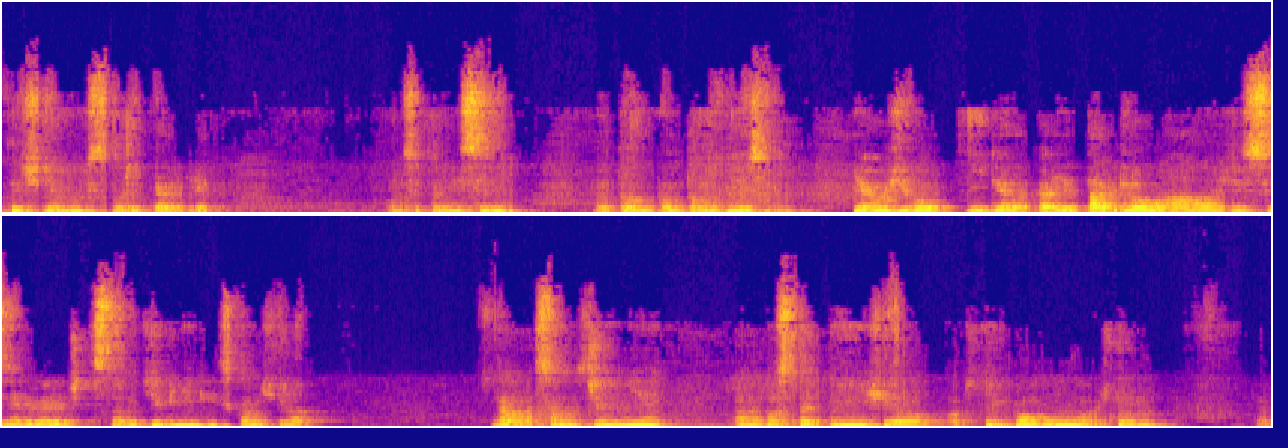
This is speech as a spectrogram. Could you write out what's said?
skutečně Bůh stvořitel je. On si to myslí, o tom, on tomu věří. Jeho životní délka je tak dlouhá, že si nedovede představit, že by někdy skončila. No a samozřejmě ostatní, že jo, od těch bohů až dolů, tak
